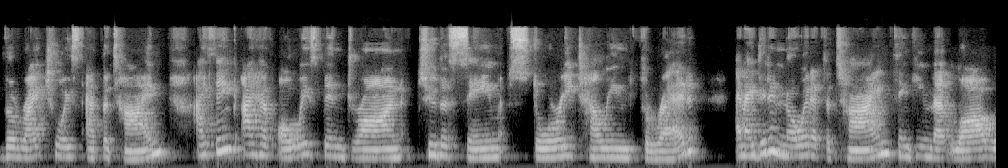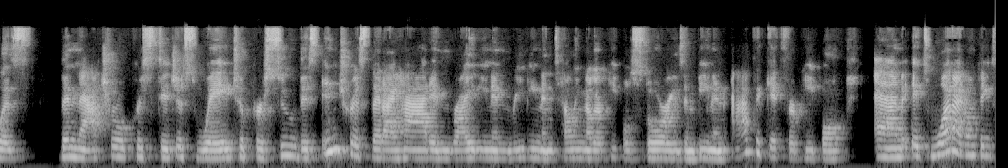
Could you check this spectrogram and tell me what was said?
the right choice at the time. I think I have always been drawn to the same storytelling thread, and I didn't know it at the time, thinking that law was the natural, prestigious way to pursue this interest that I had in writing and reading and telling other people's stories and being an advocate for people. And it's what I don't think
